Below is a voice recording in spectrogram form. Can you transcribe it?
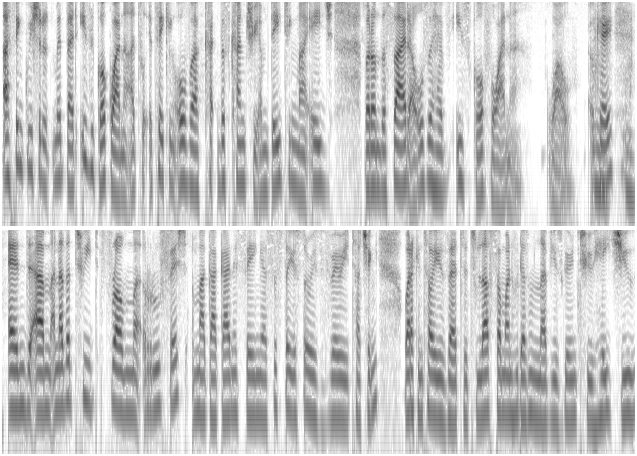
I think we should admit that Easy Gokwana are t- taking over this country. I'm dating my age, but on the side, I also have Isgofwana. Wow. Okay. And um, another tweet from Rufesh Magagane saying, uh, Sister, your story is very touching. What I can tell you is that uh, to love someone who doesn't love you is going to hate you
